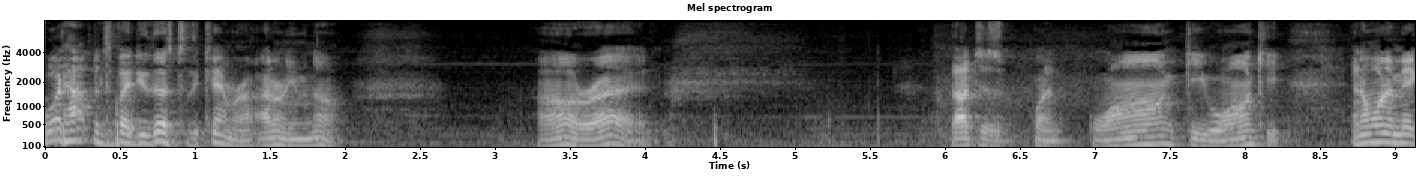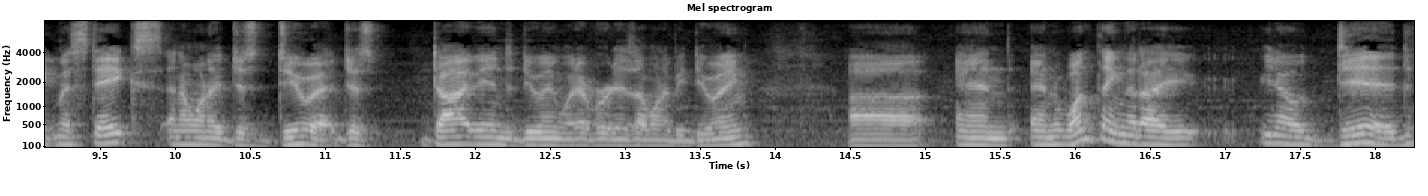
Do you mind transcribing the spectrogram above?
what happens if I do this to the camera? I don't even know. All right. That just went wonky wonky. And I want to make mistakes and I want to just do it. Just dive into doing whatever it is I want to be doing. Uh, and and one thing that I, you know, did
